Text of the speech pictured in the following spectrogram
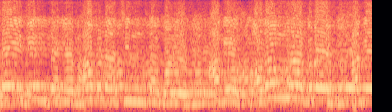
সেই দিন থেকে ভাবনা চিন্তা করে আগে কদম রাখবে আগে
